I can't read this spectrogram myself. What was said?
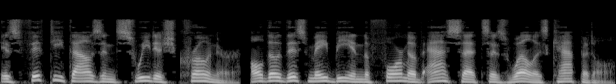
is 50,000 Swedish kroner, although this may be in the form of assets as well as capital.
